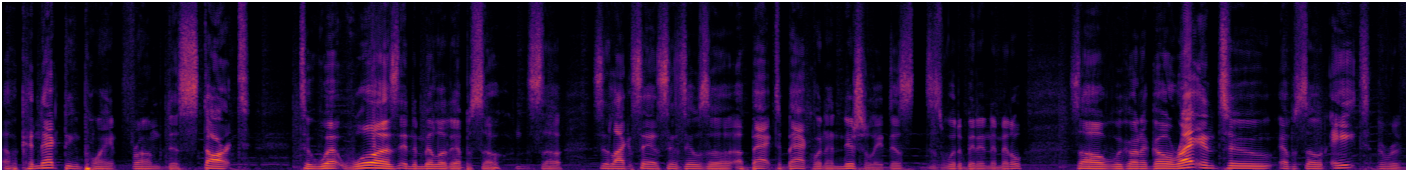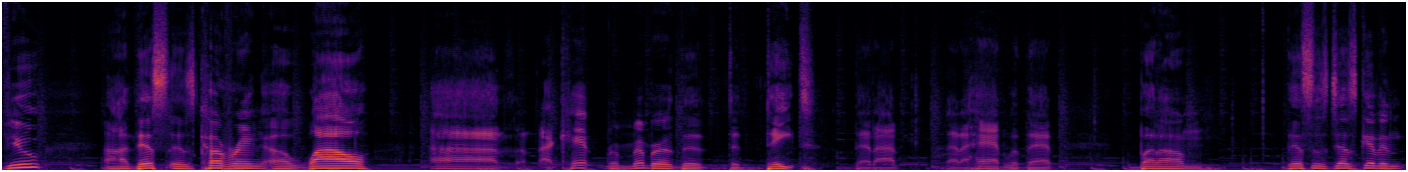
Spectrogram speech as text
of a connecting point from the start to what was in the middle of the episode. So, so like I said, since it was a back to back one initially, this this would have been in the middle. So we're gonna go right into episode eight, the review. Uh, this is covering uh, WoW. Uh, I can't remember the the date that I that I had with that, but um, this is just giving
